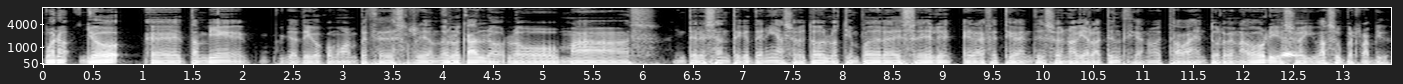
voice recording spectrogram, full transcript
Bueno, yo eh, también, ya te digo, como empecé desarrollando el local, lo, lo más interesante que tenía, sobre todo en los tiempos de la DSL, era efectivamente eso, de no había latencia, ¿no? Estabas en tu ordenador y eso iba súper rápido.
